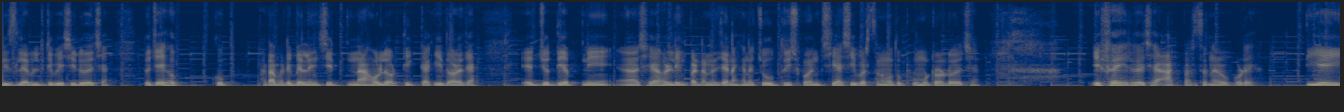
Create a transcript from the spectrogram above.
লিজ লেবিলিটি বেশি রয়েছে। তো যাই হোক, খুব ফাটাফাটি ব্যালেন্স শিট না হলেও ঠিকঠাকই ধরা যায়। এর যদি আপনি শেয়ার হোল্ডিং প্যাটার্নে যান, এখানে চৌত্রিশ পয়েন্ট ছিয়াশি পার্সেন্টের মতো প্রমোটর রয়েছে। এফআই রয়েছে আট পার্সেন্টের উপরে। দিয়েই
